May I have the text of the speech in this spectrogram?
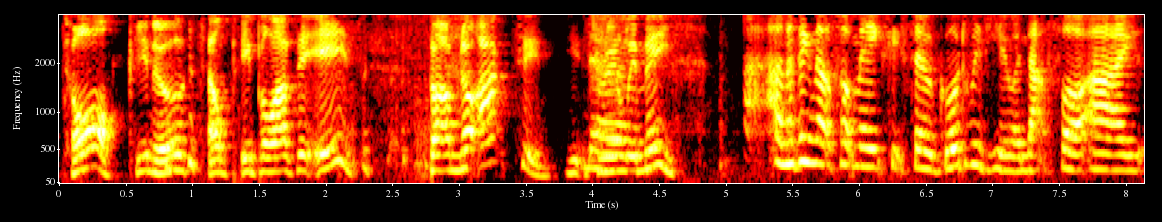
talk, you know, tell people as it is. But I'm not acting. It's No. really me. and I think that's what makes it so good with you, and that's what I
